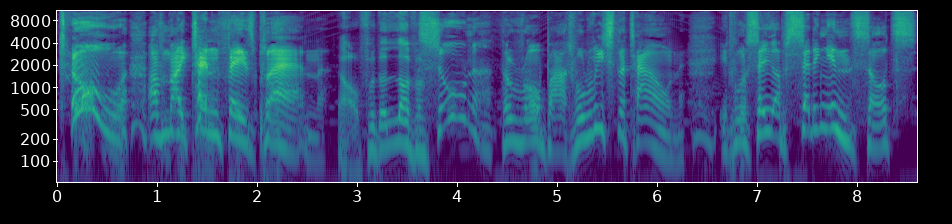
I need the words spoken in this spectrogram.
two of my 10 phase plan. Oh, for the love of. Soon, the robot will reach the town. It will say upsetting insults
